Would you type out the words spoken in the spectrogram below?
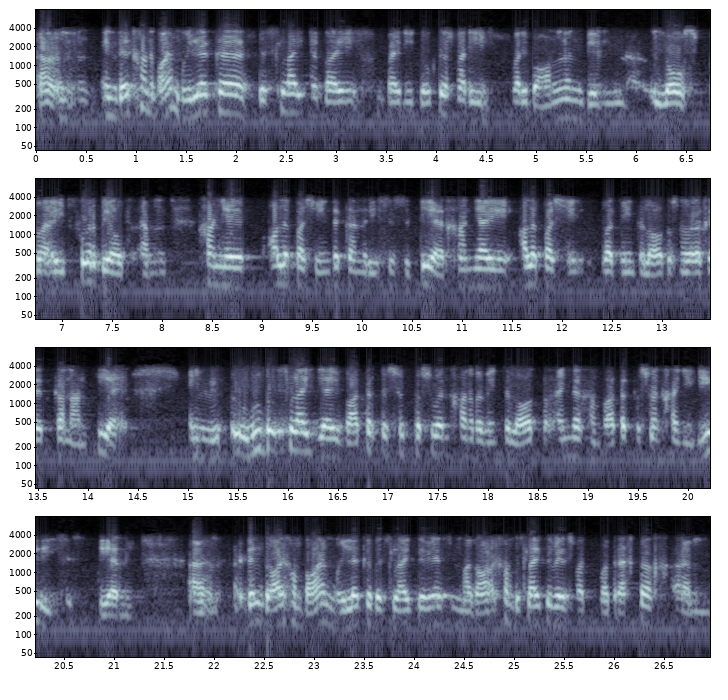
Ehm um, en dit gaan baie moeilike besluite by by die dokters wat die wat die behandeling doen los. By voorbeeld ehm um, gaan jy alle pasiënte kan resusciteer? Gaan jy alle pasiënte wat ventilators nodig het kan hanteer en hoe besluit jy watter persoon gaan op 'n ventilator eindig en watter persoon gaan jy nie resusciteer nie. Um, ek dink daai gaan baie moeilike besluite wees, maar daai gaan besluite wees wat wat regtig ehm um,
